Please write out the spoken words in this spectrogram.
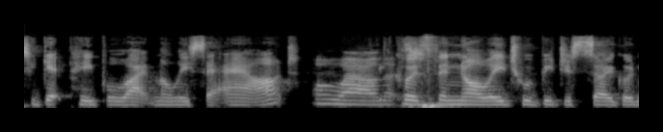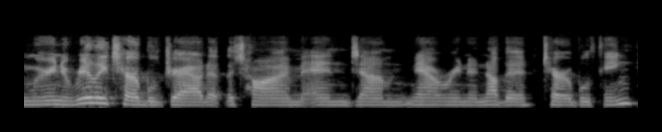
to get people like Melissa out Oh wow, because the knowledge would be just so good. And we are in a really terrible drought at the time, and um, now we're in another terrible thing.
